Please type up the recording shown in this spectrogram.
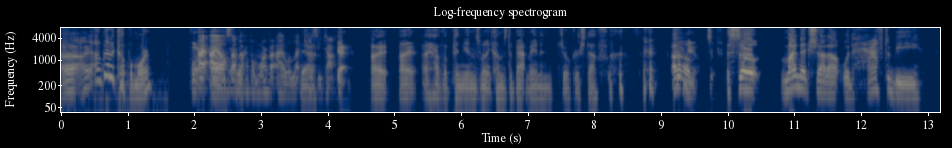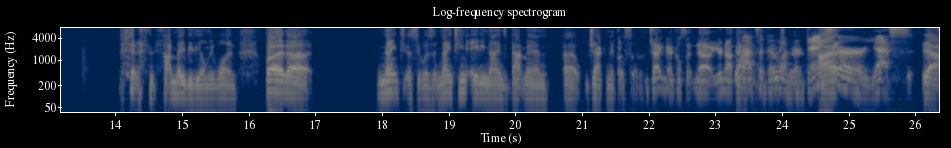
Uh, I, I've got a couple more. I, I oh, also have a couple more, but I will let yeah. Casey talk. Yeah. I, I I have opinions when it comes to Batman and Joker stuff. um, so my next shout out would have to be I may be the only one, but uh 19 let's see, was it 1989's Batman uh Jack Nicholson. Jack Nicholson. No, you're not yeah. That's a good one. Sure. The gangster. I, yes. Yeah.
